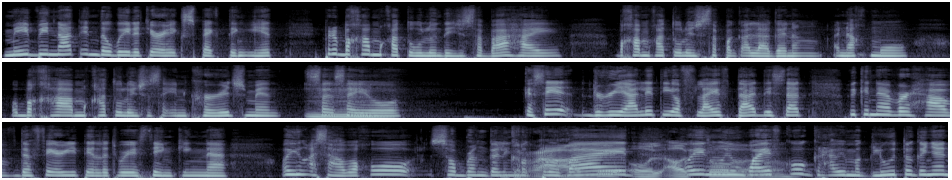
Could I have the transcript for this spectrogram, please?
Maybe not in the way that you're expecting it, pero baka makatulong din siya sa bahay, baka makatulong siya sa pag-alaga ng anak mo, o baka makatulong siya sa encouragement sa sa'yo. Kasi the reality of life, Dad, is that we can never have the fairy tale that we're thinking na, o yung asawa ko, sobrang galing Grabe, mag-provide. all out o yung, to, yung wife no? ko, grabe magluto, ganyan.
